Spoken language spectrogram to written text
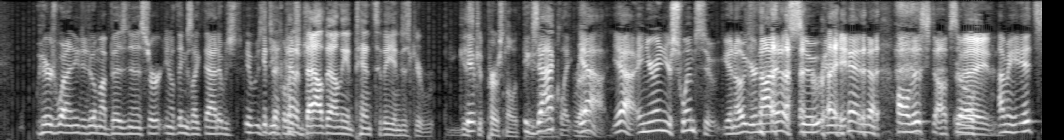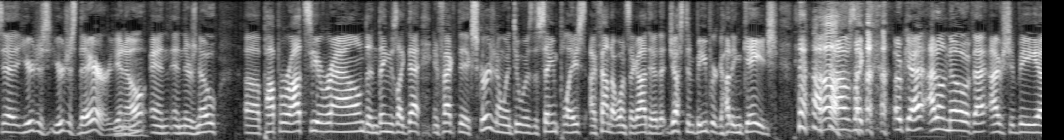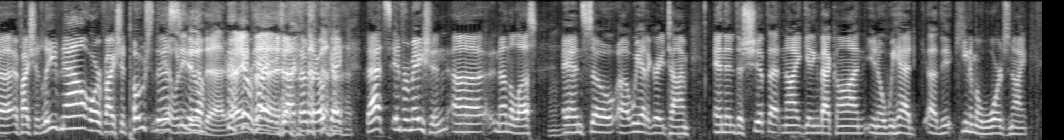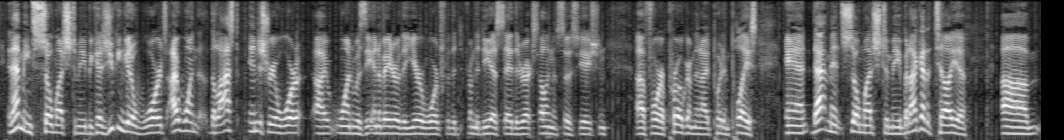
Here's what I need to do in my business, or you know things like that. It was it was Get deep kind of dial down the intensity and just get just It- get personal with people. Exactly. Right. Yeah. Yeah. And you're in your swimsuit. You know, you're not in a suit Right. and, and uh, all this stuff. So Right. I mean, it's uh, you're just you're just there. You know, Mm-hmm. and and there's no. Uh, paparazzi around and things like that. In fact, the excursion I went to was the same place. I found out once I got there that Justin Bieber got engaged. I was like, okay, I don't know if that I should be uh, if I should leave now or if I should post this. what do you do know? with that, right? right, Yeah. exactly. I was like, okay, that's information, uh, nonetheless. Mm-hmm. And so uh, we had a great time. And then the ship that night, getting back on, you know, we had uh, the Kingdom Awards night, and that means so much to me because you can get awards. I won the last industry award I won was the Innovator of the Year award for the from the DSA, the Direct Selling Association, uh, for a program that I'd put in place, and that meant so much to me. But I got to tell you. Um,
